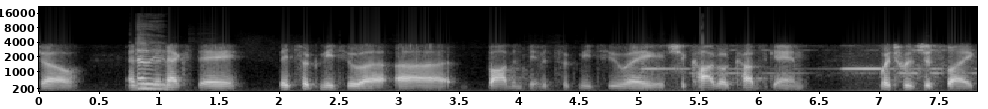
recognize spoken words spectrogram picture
show. And then Oh, the yeah. next day, they took me to a. Uh, Bob and David took me to a Chicago Cubs game, which was just like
